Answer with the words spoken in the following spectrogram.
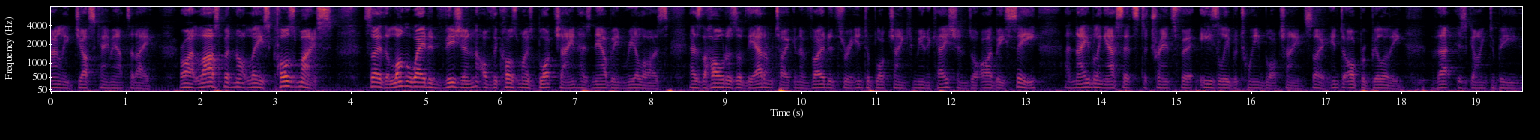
only just came out today. Right, last but not least, Cosmos. So, the long awaited vision of the Cosmos blockchain has now been realized as the holders of the Atom token have voted through Inter Blockchain Communications or IBC enabling assets to transfer easily between blockchains. So interoperability, that is going to be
